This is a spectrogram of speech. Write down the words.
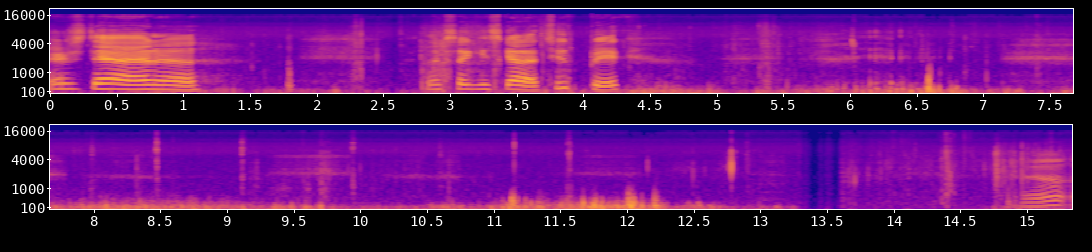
There's Dad. Uh, looks like he's got a toothpick. yeah.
